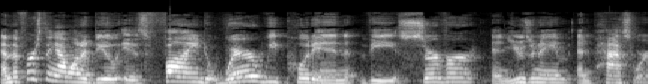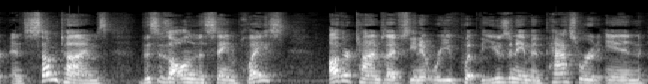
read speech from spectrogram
And the first thing I want to do is find where we put in the server and username and password. And sometimes this is all in the same place, other times I've seen it where you put the username and password in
